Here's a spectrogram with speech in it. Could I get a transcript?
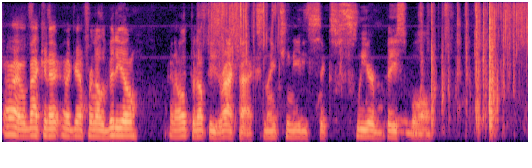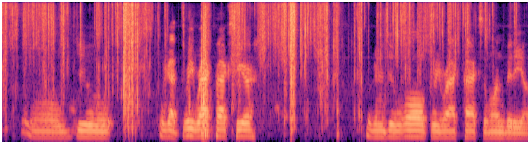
All right, we're back in again for another video. I'm Gonna open up these rack packs. 1986 Fleer baseball. We'll do. We got three rack packs here. We're gonna do all three rack packs in one video.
